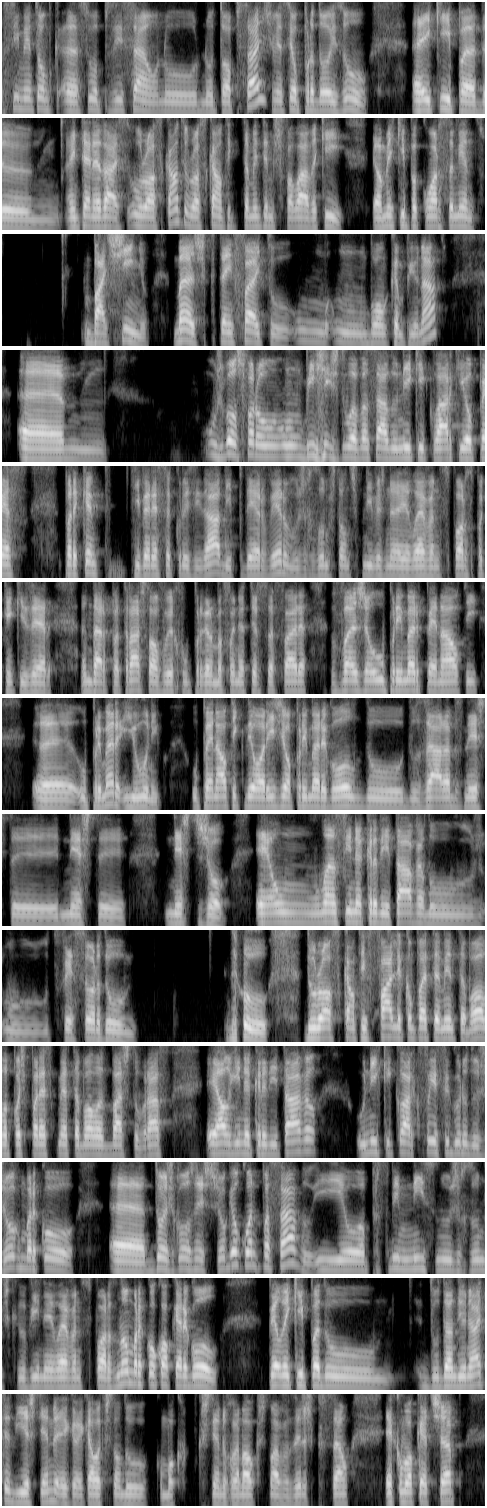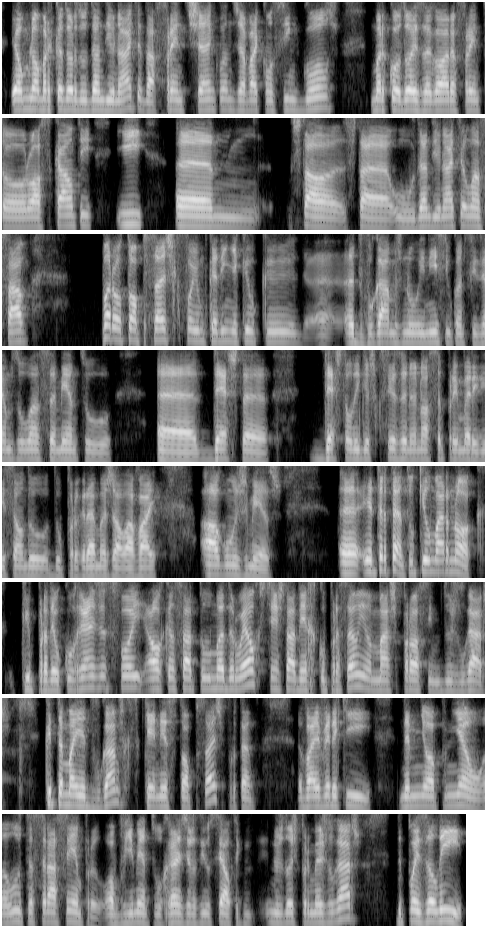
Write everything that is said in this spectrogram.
cimentou a sua posição no, no top 6, venceu por 2-1 a equipa de, em Tennessee, o Ross County. O Ross County, que também temos falado aqui, é uma equipa com orçamento baixinho, mas que tem feito um, um bom campeonato. Os gols foram um bis do avançado Nicky Clark e eu peço para quem tiver essa curiosidade e puder ver, os resumos estão disponíveis na Eleven Sports para quem quiser andar para trás, salvo erro, o programa foi na terça-feira, vejam o primeiro penalti, uh, o primeiro e o único, o penalti que deu origem ao primeiro gol do, dos árabes neste, neste, neste jogo. É um lance inacreditável, o, o defensor do, do, do Ross County falha completamente a bola, depois parece que mete a bola debaixo do braço, é algo inacreditável. O Nicky, claro que foi a figura do jogo, marcou uh, dois gols neste jogo. Ele, ano passado, e eu percebi-me nisso nos resumos que vi na Eleven Sports, não marcou qualquer gol pela equipa do, do Dundee United. E este ano, é aquela questão do, como o Cristiano Ronaldo costumava dizer, a expressão é como o catch-up. É o melhor marcador do Dundee United, à frente de Shankland, já vai com cinco gols, marcou dois agora frente ao Ross County e um, está, está o Dundee United lançado para o top 6, que foi um bocadinho aquilo que uh, advogámos no início, quando fizemos o lançamento uh, desta, desta Liga Escocesa na nossa primeira edição do, do programa, já lá vai há alguns meses. Uh, entretanto, o Kilmarnock, que perdeu com o Rangers, foi alcançado pelo Motherwell, que tem estado em recuperação e é mais próximo dos lugares que também advogamos, que é nesse top 6. Portanto, vai haver aqui, na minha opinião, a luta será sempre, obviamente, o Rangers e o Celtic nos dois primeiros lugares. Depois, ali,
